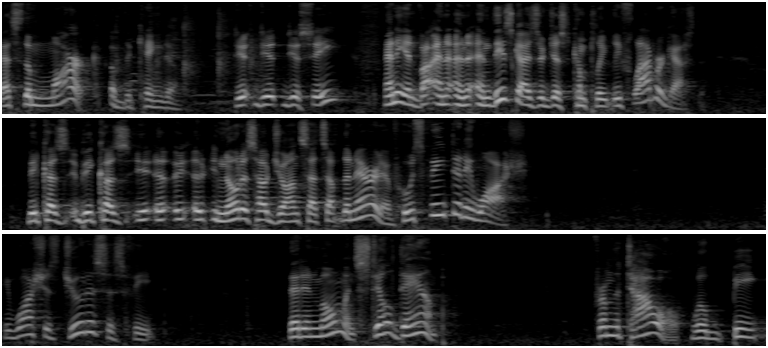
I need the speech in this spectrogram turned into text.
That's the mark of the kingdom. Do, do, do you see? And, he invi- and, and, and these guys are just completely flabbergasted. Because, because uh, uh, uh, you notice how John sets up the narrative. Whose feet did he wash? He washes Judas's feet, that in moments, still damp from the towel, will be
